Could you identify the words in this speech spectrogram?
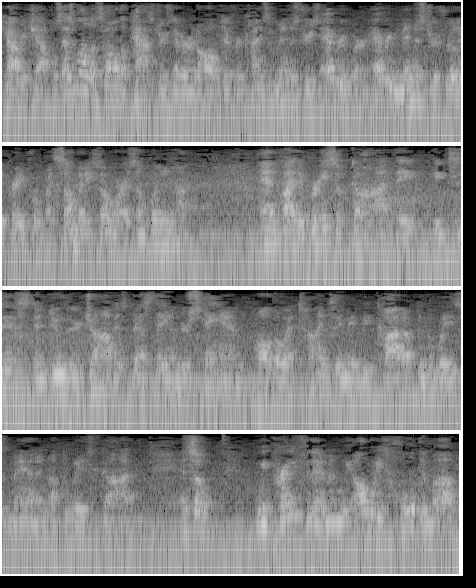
Calvary Chapels, as well as all the pastors that are in all different kinds of ministries everywhere. Every minister is really prayed for by somebody somewhere at some point in time. And by the grace of God, they exist and do their job as best they understand, although at times they may be caught up in the ways of man and not the ways of God. And so we pray for them and we always hold them up,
